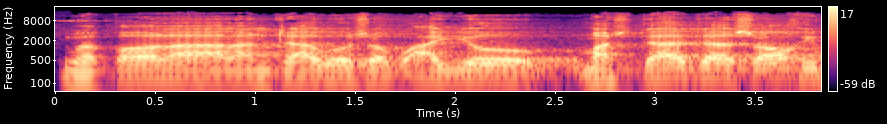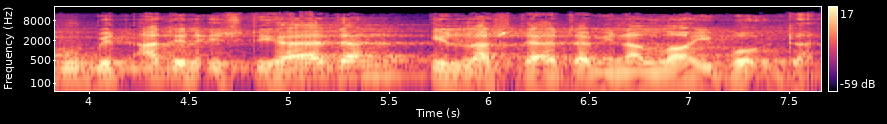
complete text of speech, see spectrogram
Wa qala lan dawuh sapa Ayyub masdada sahibu bid'atin istihadan illa stadada minallahi bu'dan.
